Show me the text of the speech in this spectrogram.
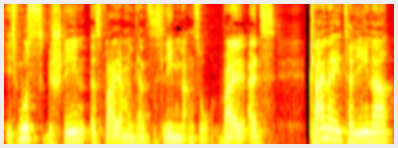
ich muss gestehen, es war ja mein ganzes Leben lang so. Weil als kleiner Italiener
